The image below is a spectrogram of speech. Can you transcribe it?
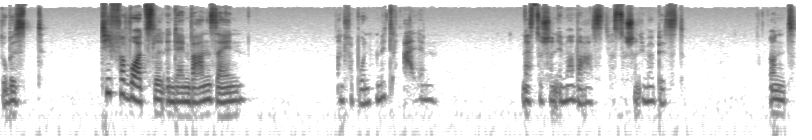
du bist tief verwurzelt in deinem Wahnsein und verbunden mit allem, was du schon immer warst, was du schon immer bist. Und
